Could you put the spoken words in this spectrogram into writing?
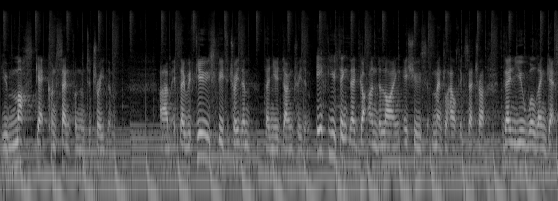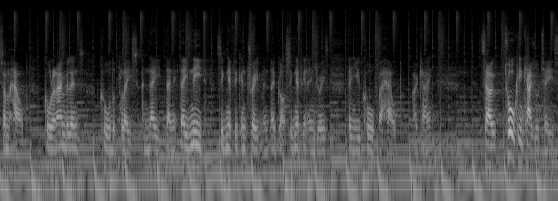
you must get consent from them to treat them. Um, if they refuse for you to treat them, then you don't treat them. If you think they've got underlying issues, mental health, etc., then you will then get some help. Call an ambulance, call the police, and they then if they need significant treatment, they've got significant injuries, then you call for help, okay? So talking casualties,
